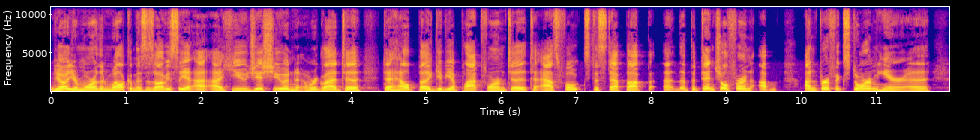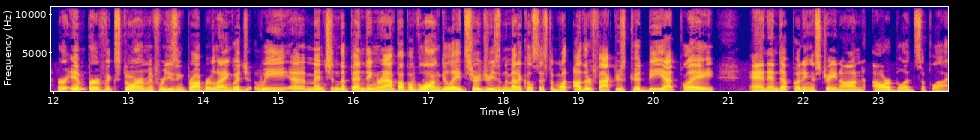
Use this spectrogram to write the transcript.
Yeah, you're more than welcome. This is obviously a, a huge issue, and we're glad to to help uh, give you a platform to to ask folks to step up. Uh, the potential for an up, unperfect storm here, uh, or imperfect storm, if we're using proper language. We uh, mentioned the pending ramp up of long delayed surgeries in the medical system. What other factors could be at play and end up putting a strain on our blood supply?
